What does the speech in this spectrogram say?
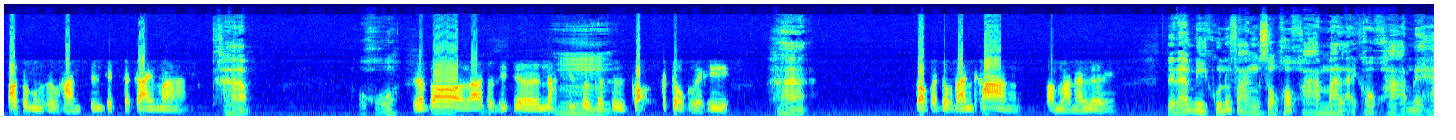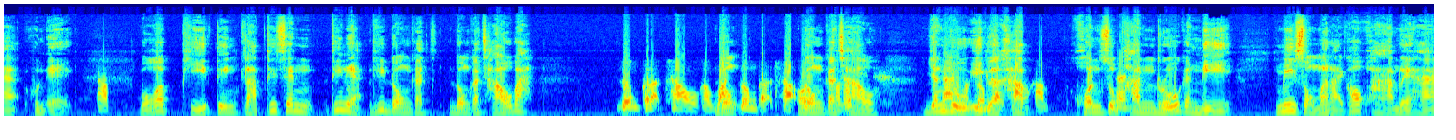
เข้าตัวเมืองสุพรรณซึ่งจะใกล้มาก ครับ โอ้โห แล้วก็ล่าสุดที่เจอหนักที่สุดอืม ก็คือเกาะกระจกเลยที่ฮะเกาะกระจกด้านข้างประมาณนั้นเลย เดี๋ยวนะมีคุณผู้ฟังส่งข้อความมาหลายข้อความเลยฮะ คุณเอกครับ บอกว่าผีตีนกลับที่เส้นที่เนี่ย ที่ดงกระดงกระเช้าป่ะ ดงกระเชาครับวัดดงดงกระเชาดงกระเช้ายังใช่อยู่อีกเหรอดงครับช้าครับ คนสุพรรณรู้กันดี มีส่งมาหลายข้อความเลยฮะ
